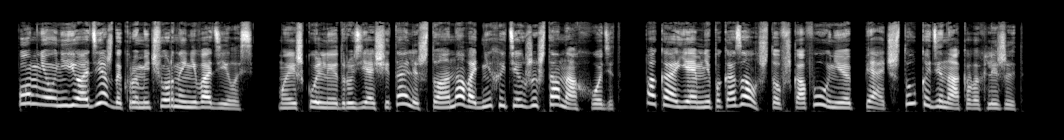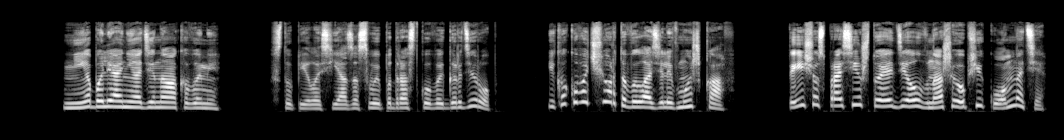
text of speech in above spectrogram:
Помню, у нее одежда, кроме черной, не водилась. Мои школьные друзья считали, что она в одних и тех же штанах ходит пока я им не показал, что в шкафу у нее пять штук одинаковых лежит. Не были они одинаковыми, вступилась я за свой подростковый гардероб. И какого чёрта вы лазили в мой шкаф? Ты еще спроси, что я делал в нашей общей комнате.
